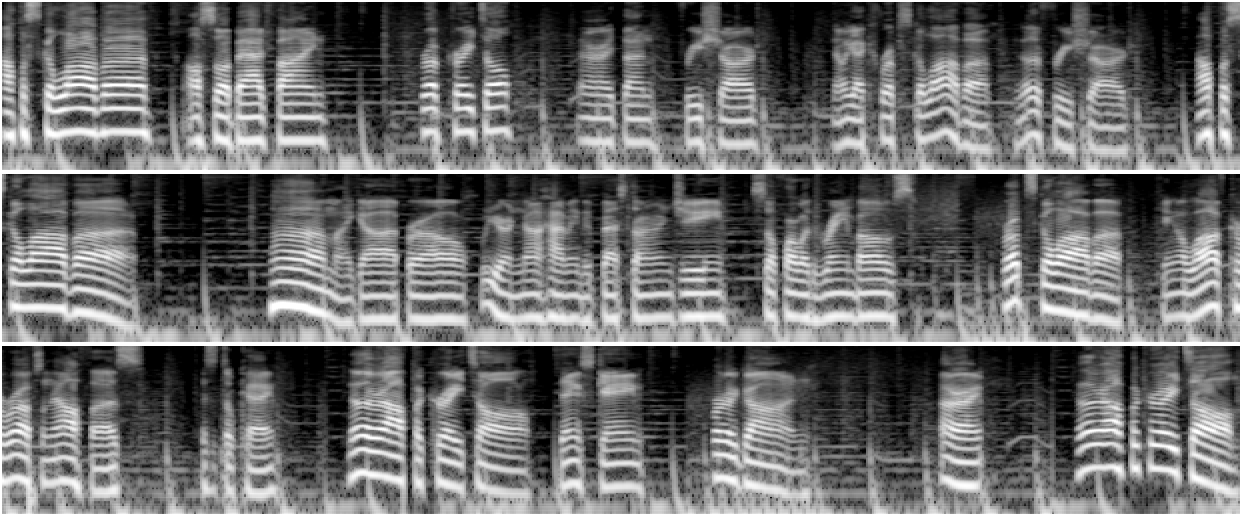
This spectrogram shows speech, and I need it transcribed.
Alpha Skalava. Also a bad find. Corrupt Kratal. Alright then. Free shard. Now we got Corrupt Skalava. Another free shard. Alpha Skalava. Oh my god, bro. We are not having the best RNG so far with rainbows. Corrupt Skalava. Getting a lot of corrupts and alphas. Is it okay? Another Alpha Kratal. Thanks, game. Vertigon. Alright. Another Alpha Kratal.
